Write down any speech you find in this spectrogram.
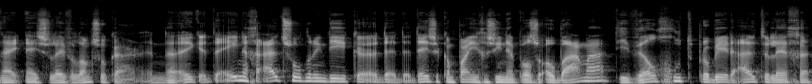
Nee, nee, ze leven langs elkaar. En eh, ik, de enige uitzondering die ik eh, de, de- deze campagne gezien heb, was Obama. Die wel goed probeerde uit te leggen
